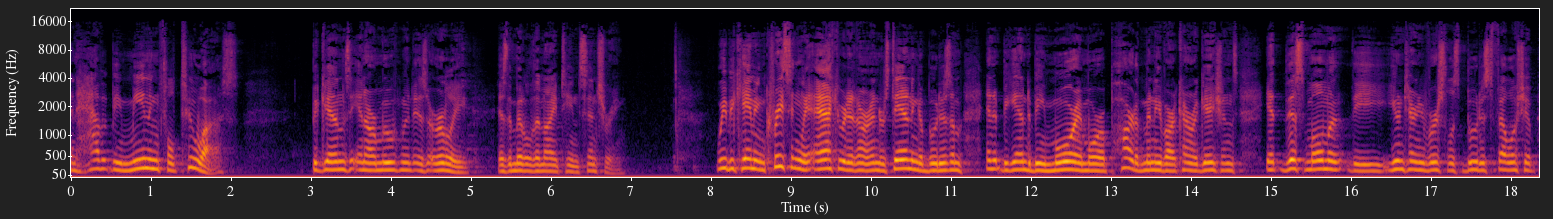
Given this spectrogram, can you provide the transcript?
and have it be meaningful to us begins in our movement as early as the middle of the 19th century. We became increasingly accurate in our understanding of Buddhism, and it began to be more and more a part of many of our congregations. At this moment, the Unitarian Universalist Buddhist Fellowship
